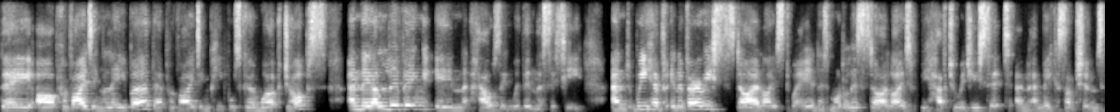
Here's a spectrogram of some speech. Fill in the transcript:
They are providing labor, they're providing people to go and work jobs, and they are living in housing within the city. And we have, in a very stylized way, and this model is stylized, we have to reduce it and, and make assumptions.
